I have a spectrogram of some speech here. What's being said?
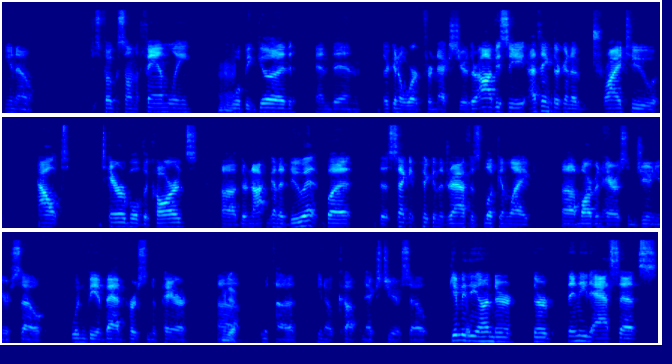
you know, just focus on the family Mhm. will be good and then they're going to work for next year. They're obviously I think they're going to try to out terrible the cards. Uh, they're not going to do it, but the second pick in the draft is looking like uh, Marvin Harrison Jr. So wouldn't be a bad person to pair um, Yeah. with a you know Kupp next year. So give me the under. They're they need assets.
